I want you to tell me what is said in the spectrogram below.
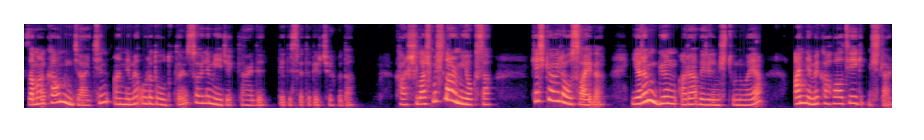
Zaman kalmayacağı için anneme orada olduklarını söylemeyeceklerdi, dedi Sveta bir çırpıda. Karşılaşmışlar mı yoksa? Keşke öyle olsaydı. Yarım gün ara verilmiş turnuvaya. Anneme kahvaltıya gitmişler.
